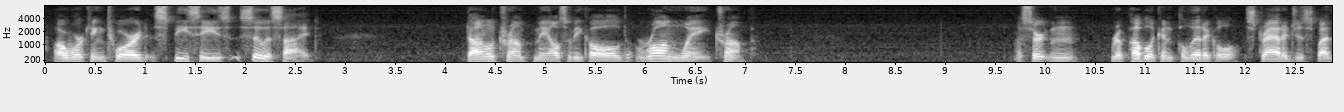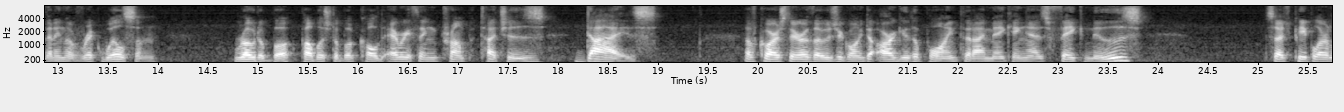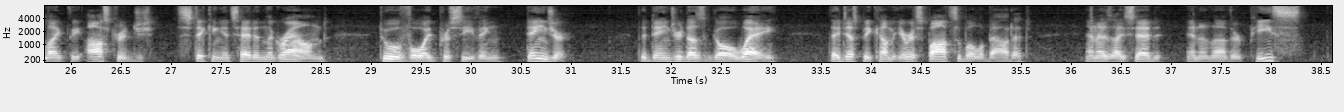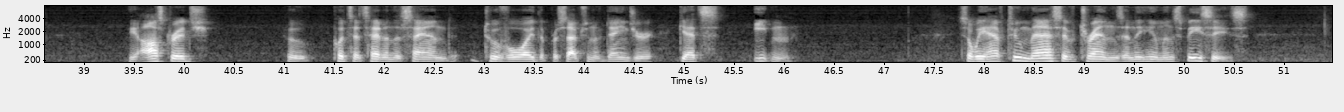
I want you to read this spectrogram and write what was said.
are working toward species suicide. Donald Trump may also be called wrong way Trump. A certain Republican political strategist by the name of Rick Wilson wrote a book, published a book called Everything Trump Touches Dies. Of course, there are those who are going to argue the point that I'm making as fake news. Such people are like the ostrich sticking its head in the ground to avoid perceiving danger. The danger doesn't go away. They just become irresponsible about it. And as I said in another piece, the ostrich who puts its head in the sand to avoid the perception of danger gets eaten. So we have two massive trends in the human species.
